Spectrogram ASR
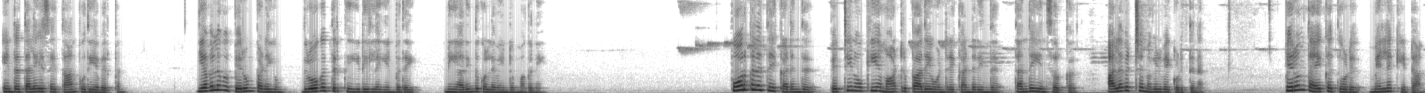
என்ற தலையசைத்தான் புதிய விற்பன் எவ்வளவு பெரும் படையும் துரோகத்திற்கு ஈடில்லை என்பதை நீ அறிந்து கொள்ள வேண்டும் மகனே. போர்க்களத்தை கடந்து வெற்றி நோக்கிய மாற்றுப்பாதை ஒன்றை கண்டறிந்த தந்தையின் சொற்கள் அளவற்ற மகிழ்வை கொடுத்தன. பெரும் தயக்கத்தோடு மெல்ல கேட்டான்.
